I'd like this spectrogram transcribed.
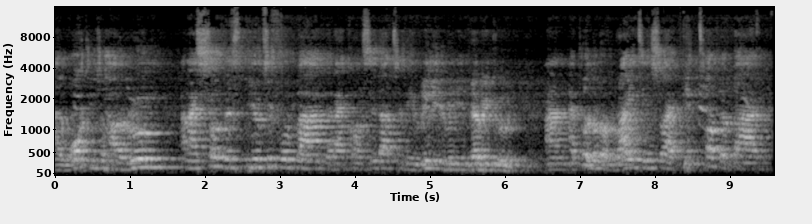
I walked into her room and I saw this beautiful bag that I considered to be really, really very good. And I put a lot of writing, so I picked up the bag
